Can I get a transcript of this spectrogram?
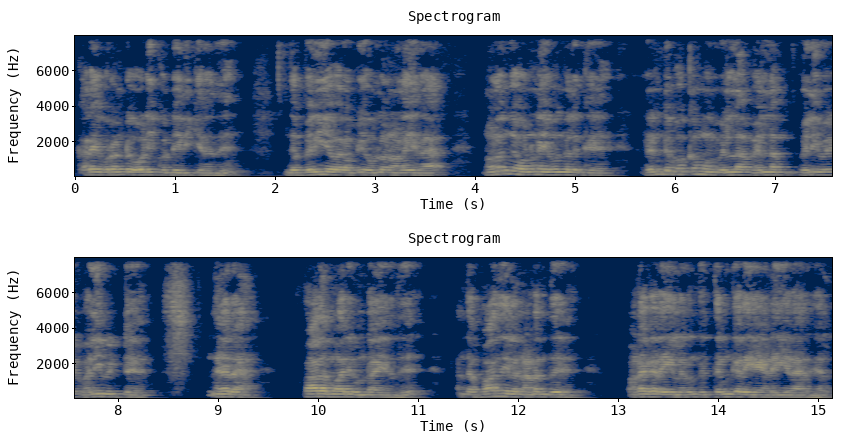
கரை புரண்டு ஓடிக்கொண்டு இருக்கிறது இந்த பெரியவர் அப்படியே உள்ளே நுழைகிறார் நுழைஞ்ச உடனே இவங்களுக்கு ரெண்டு பக்கமும் வெள்ளம் வெள்ளம் வெளி வழிவிட்டு நேர பாதை மாதிரி உண்டாயிருது. அந்த பாதையில் நடந்து வடகரையிலிருந்து தென்கரையை அடைகிறார்கள்.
